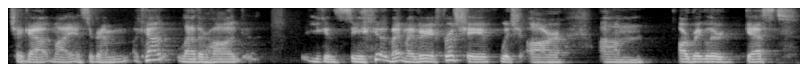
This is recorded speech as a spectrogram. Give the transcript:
check out my Instagram account, Latherhog, you can see my, my very first shave, which are um, our regular guest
